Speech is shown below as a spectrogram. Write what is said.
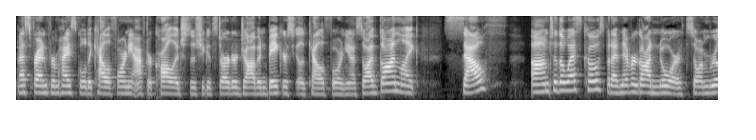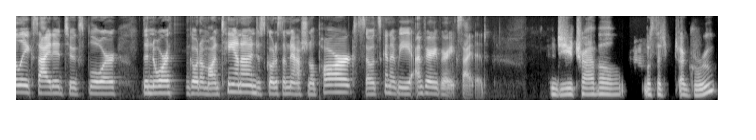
best friend from high school to California after college so she could start her job in Bakersfield, California. So I've gone like south um, to the west coast, but I've never gone north. So I'm really excited to explore the north, go to Montana and just go to some national parks. So it's going to be I'm very very excited. Do you travel with a, a group?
